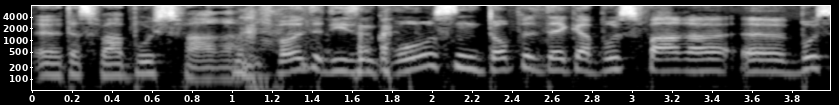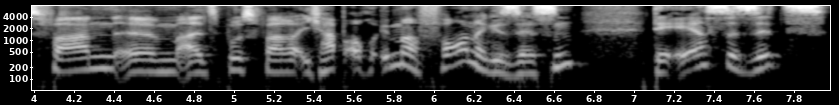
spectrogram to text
Äh, das war Busfahrer. Ich wollte diesen großen Doppeldecker-Busfahrer, äh, Bus fahren ähm, als Busfahrer. Ich habe auch immer vorne gesessen. Der erste Sitz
